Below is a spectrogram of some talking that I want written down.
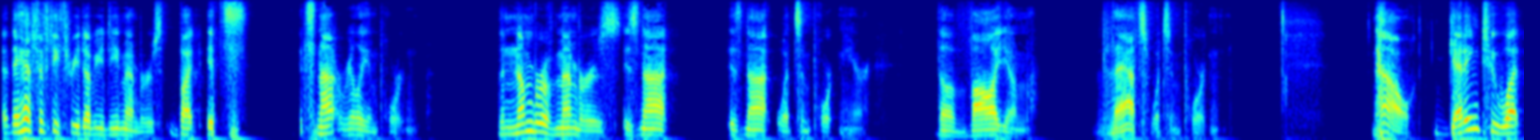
they have 53 WD members, but it's it's not really important. The number of members is not is not what's important here. The volume, that's what's important. Now, getting to what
